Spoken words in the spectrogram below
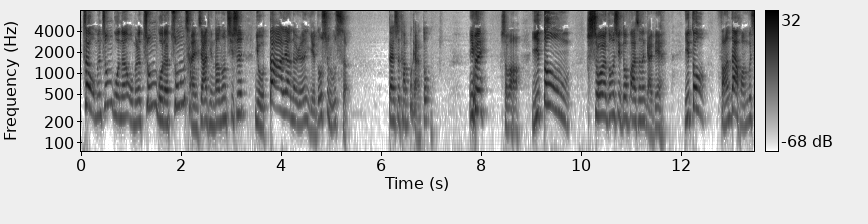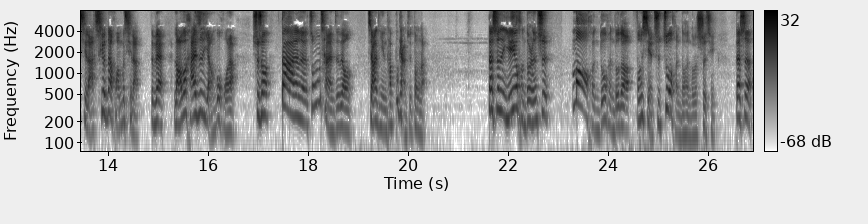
在我们中国呢，我们的中国的中产家庭当中，其实有大量的人也都是如此，但是他不敢动，因为什么？一动，所有东西都发生了改变，一动，房贷还不起了，车贷还不起了，对不对？老婆孩子养不活了，所以说大量的中产这种家庭他不敢去动了，但是呢，也有很多人去冒很多很多的风险去做很多很多的事情，但是。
